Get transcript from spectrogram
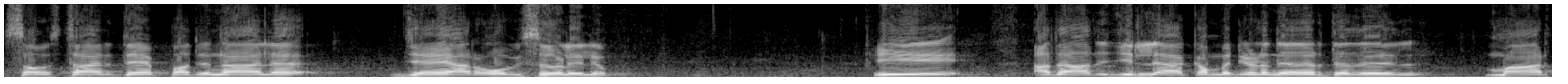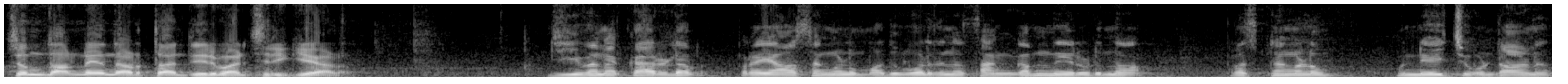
സംസ്ഥാനത്തെ പതിനാല് ജെ ആർ ഓഫീസുകളിലും ഈ അതാത് ജില്ലാ കമ്മിറ്റിയുടെ നേതൃത്വത്തിൽ മാർച്ചും ധർണയും നടത്താൻ തീരുമാനിച്ചിരിക്കുകയാണ്. ജീവനക്കാരുടെ പ്രയാസങ്ങളും അതുപോലെ തന്നെ സംഘം നേരിടുന്ന പ്രശ്നങ്ങളും ഉന്നയിച്ചുകൊണ്ടാണ്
